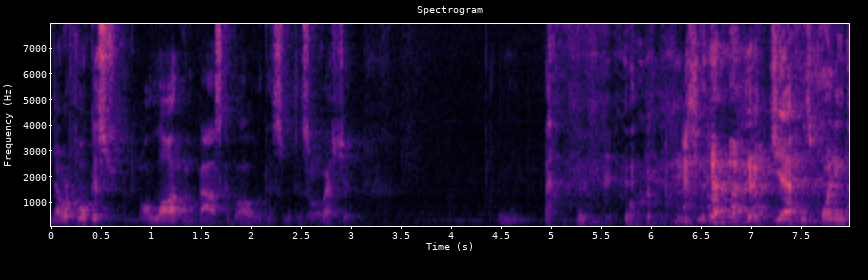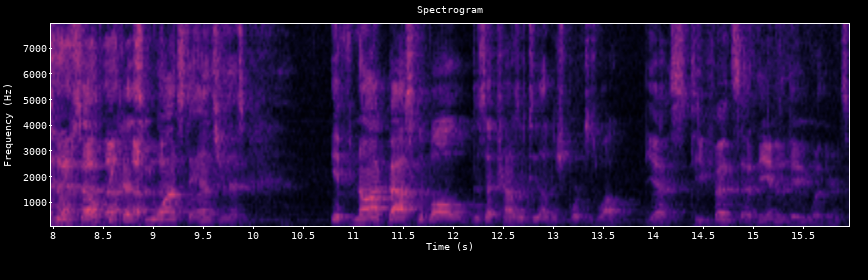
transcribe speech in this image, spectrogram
Now we're focused a lot on basketball with this with this Oh. question. Jeff is pointing to himself because he wants to answer this. If not basketball, does that translate to other sports as well? Yes, defense at the end of the day, whether it's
